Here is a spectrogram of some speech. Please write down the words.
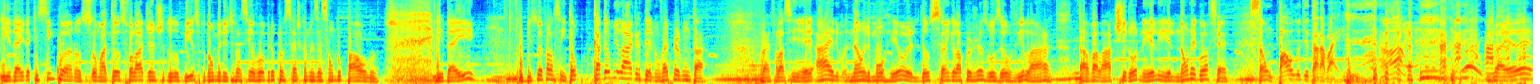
e daí daqui cinco anos o Mateus foi lá diante do bispo, Dom Benedito, e falou assim: Eu vou abrir o processo de canonização do Paulo. E daí o bispo vai falar assim: Então, cadê o milagre dele? Não vai perguntar. Vai falar assim: ele- Ah, ele, não, ele morreu, ele deu sangue lá por Jesus. Eu vi lá, tava lá, tirou nele e ele não negou a fé. São Paulo de Tarabai. Já, é,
